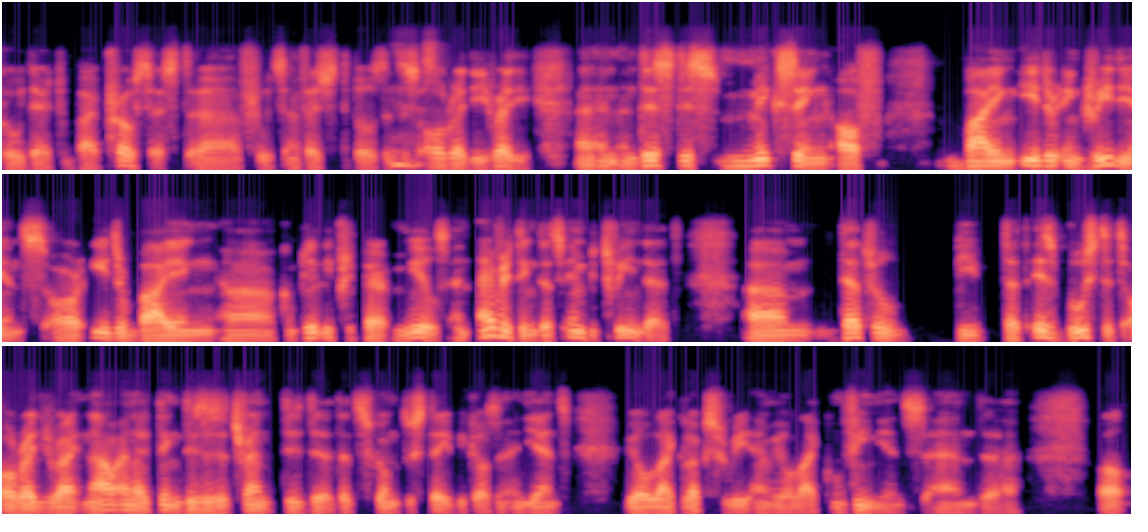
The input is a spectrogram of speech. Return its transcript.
go there to buy processed uh, fruits and vegetables that yes. is already ready and, and this this mixing of buying either ingredients or either buying uh, completely prepared meals and everything that's in between that um, that will be that is boosted already right now and i think this is a trend that's going to stay because in the end we all like luxury and we all like convenience and uh, well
